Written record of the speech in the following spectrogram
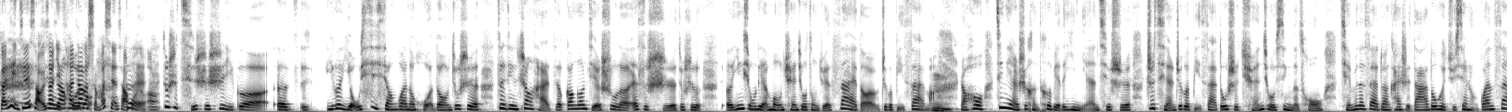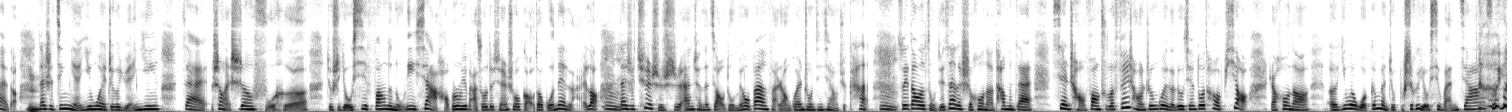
赶紧揭晓一下你参加了什么线下活动啊？，就是其实是一个呃呃一个游戏相关的活动，就是最近上海在刚刚结束了 S 十，就是呃英雄联盟全球总决赛的这个比赛嘛。嗯然后今年也是很特别的一年。其实之前这个比赛都是全球性的，从前面的赛段开始，大家都会去现场观赛的。嗯，但是今年因为这个原因，在上海市政府和就是游戏方的努力下，好不容易把所有的选手搞到国内来了。嗯但是确实是安全的角度没有办法让观众进现场去看，嗯所以到了总决赛的时候呢，他们在现场放出了非常珍贵的六千多套票。然后呢，呃，因为我根本就不是个游戏玩家，所以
